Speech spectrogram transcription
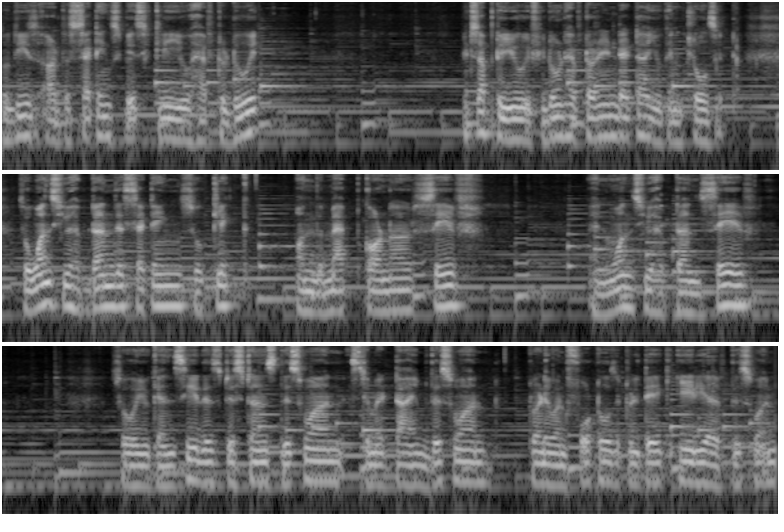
So these are the settings basically you have to do it. It's up to you. If you don't have terrain data you can close it. So once you have done this setting so click on the map corner save. And once you have done save so you can see this distance this one estimate time this one 21 photos it will take area of this one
